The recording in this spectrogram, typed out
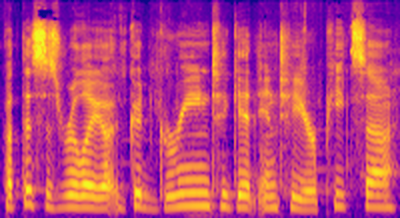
But this is really a good green to get into your pizza.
